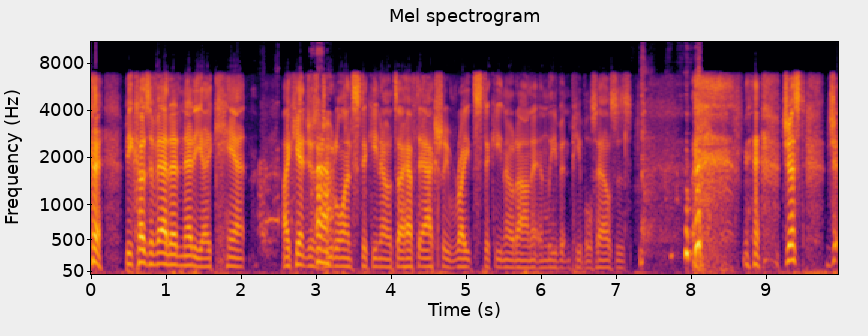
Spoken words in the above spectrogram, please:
because of Ed, Edd and Eddy, I can't. I can't just Ah. doodle on sticky notes. I have to actually write sticky note on it and leave it in people's houses. just, j-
